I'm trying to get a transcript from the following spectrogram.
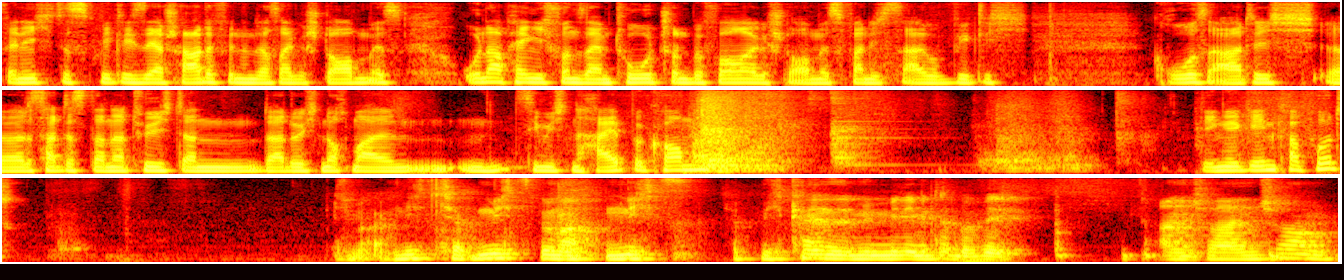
wenn ich das wirklich sehr schade finde, dass er gestorben ist, unabhängig von seinem Tod, schon bevor er gestorben ist, fand ich das Album wirklich großartig. Äh, das hat es dann natürlich dann dadurch nochmal einen, einen ziemlichen Hype bekommen. Dinge gehen kaputt. Ich mag nichts, ich habe nichts gemacht, nichts. Ich habe mich keine Millimeter bewegt. Anscheinend schon.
